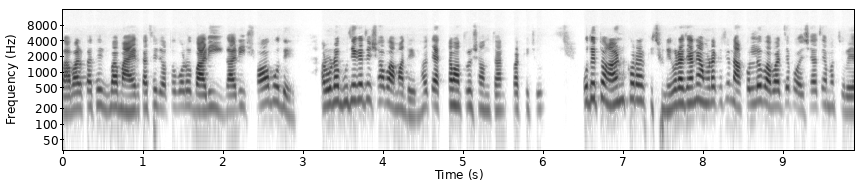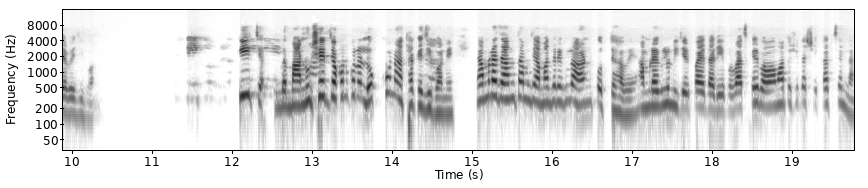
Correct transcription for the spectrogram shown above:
বাবার কাছে বা মায়ের কাছে যত বড় বাড়ি, গাড়ি, সব ওদের। আর ওরা বুঝে গেছে সব আমাদের, হয়তো একটা মাত্র সন্তান বা কিছু। ওদের তো আর্ন করার কিছু নেই। ওরা জানে আমরা কিছু না করলেও বাবার যে পয়সা আছে, আমার চলে যাবে জীবন। কি মানুষের যখন কোনো লক্ষ্য না থাকে জীবনে আমরা জানতাম যে আমাদের এগুলো আর্ন করতে হবে আমরা এগুলো নিজের পায়ে দাঁড়িয়ে করব। আজকের বাবা মা তো সেটা শেখাচ্ছেন না।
